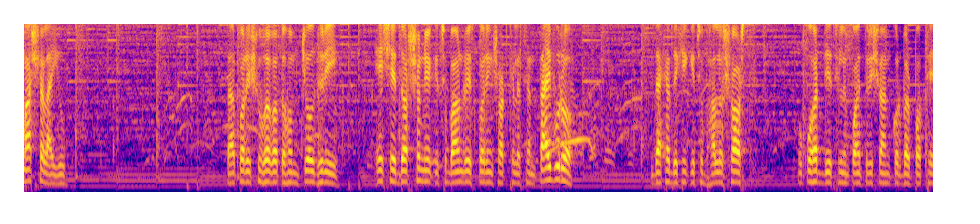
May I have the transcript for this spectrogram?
মার্শাল আইয়ুব। তারপরে শুভাগত হোম চৌধুরী এসে দর্শনীয় কিছু বাউন্ডারি স্কোরিং শট খেলেছেন। তাইবুরও দেখা দেখি কিছু ভালো শটস উপহার দিয়েছিলেন পঁয়ত্রিশ রান করবার পথে।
